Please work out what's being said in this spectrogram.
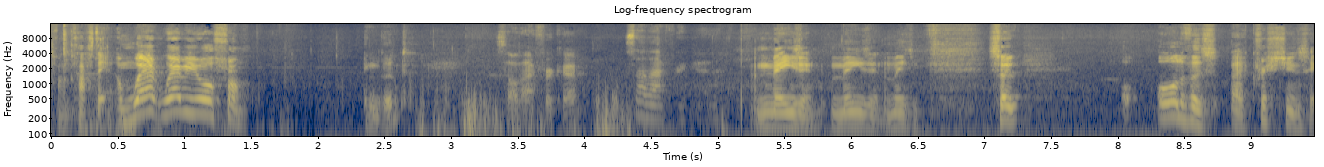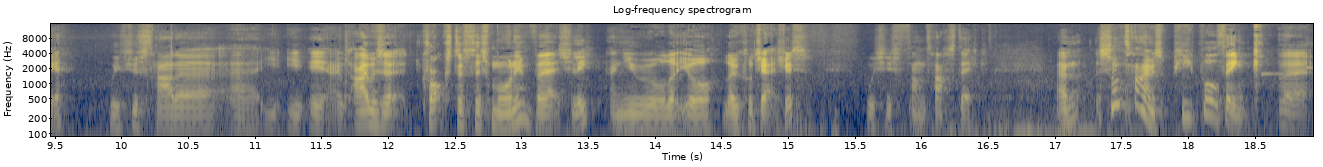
Fantastic. And where, where are you all from? England. South Africa. South Africa. Amazing, amazing, amazing. So all of us are Christians here. We've just had a. a I was at Croxteth this morning virtually, and you were all at your local churches, which is fantastic. Um, sometimes people think that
